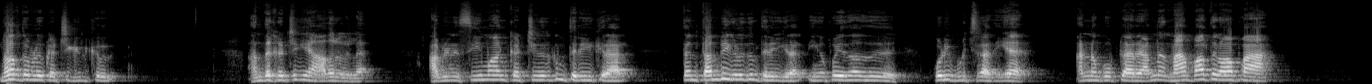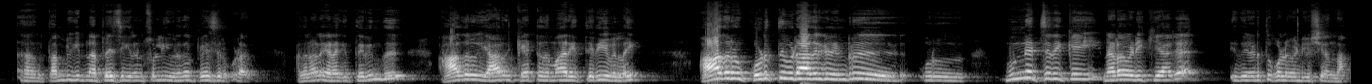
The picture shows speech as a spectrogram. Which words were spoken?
நாம் தமிழர் கட்சிக்கு இருக்கிறது. அந்த கட்சிக்கு என் ஆதரவு இல்லை? அப்படின்னு சீமான் கட்சியினருக்கும் தெரிவிக்கிறார். தன் தம்பிகளுக்கும் தெரிவிக்கிறார். நீங்கள் போய் ஏதாவது கொடி பிடிச்சிடாதீங்க. அண்ணன் கூப்பிட்டாரு. அண்ணன் நான் பார்த்துருவாப்பா தம்பிக்கிட்ட நான் பேசிக்கிறேன்னு சொல்லி இவர் தான் பேசிடக்கூடாது. அதனால் எனக்கு தெரிந்து ஆதரவு யாரும் கேட்டது மாதிரி தெரியவில்லை. ஆதரவு கொடுத்து விடாதீர்கள் என்று ஒரு முன்னெச்சரிக்கை நடவடிக்கையாக இது எடுத்துக்கொள்ள வேண்டிய விஷயம்தான்.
